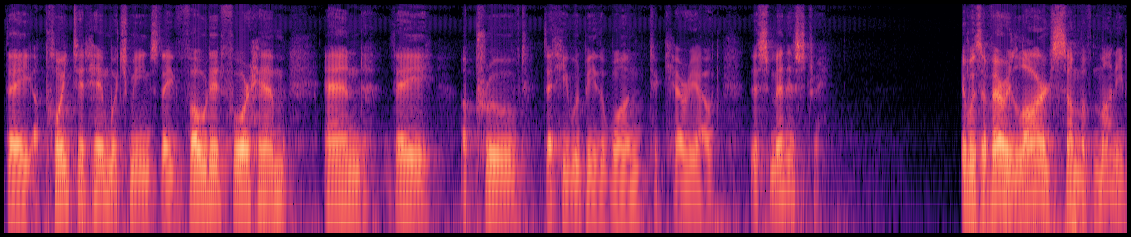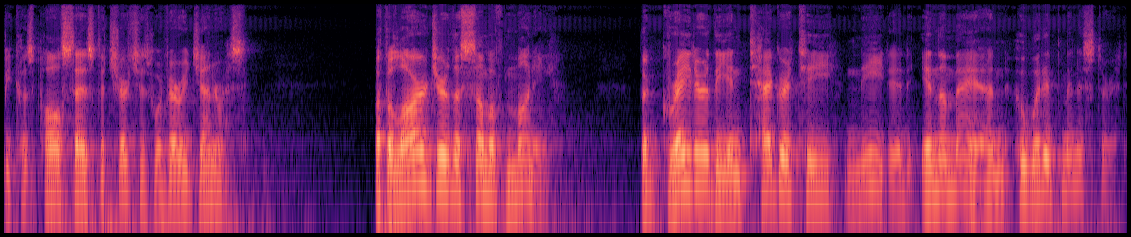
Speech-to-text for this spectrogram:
they appointed him, which means they voted for him, and they approved that he would be the one to carry out this ministry. It was a very large sum of money because Paul says the churches were very generous. But the larger the sum of money, the greater the integrity needed in the man who would administer it.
